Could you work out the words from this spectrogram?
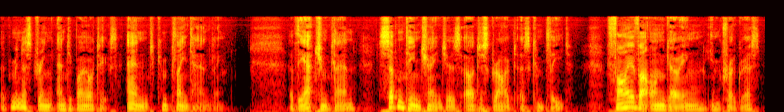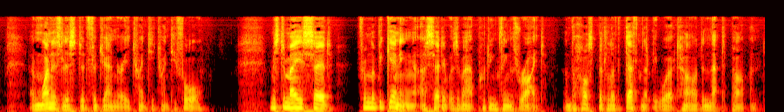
administering antibiotics, and complaint handling. Of the action plan, 17 changes are described as complete, five are ongoing, in progress, and one is listed for January 2024. Mr. Mays said, From the beginning, I said it was about putting things right, and the hospital have definitely worked hard in that department.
